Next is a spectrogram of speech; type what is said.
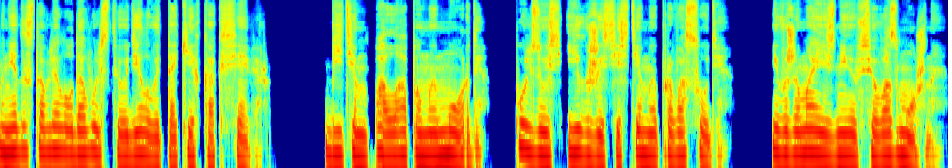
Мне доставляло удовольствие уделывать таких, как Север. Бить им по лапам и морде, пользуясь их же системой правосудия и выжимая из нее все возможное.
